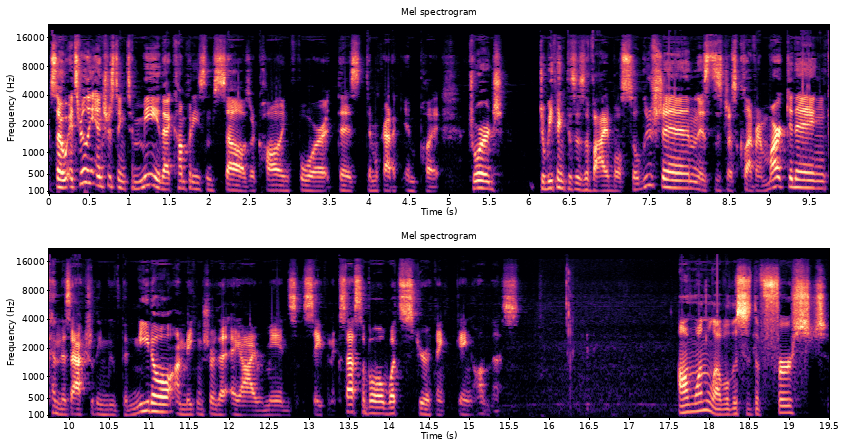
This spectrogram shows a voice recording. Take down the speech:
So it's really interesting to me that companies themselves are calling for this democratic input. George, do we think this is a viable solution? Is this just clever marketing? Can this actually move the needle on making sure that AI remains safe and accessible? What's your thinking on this? on one level, this is the first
